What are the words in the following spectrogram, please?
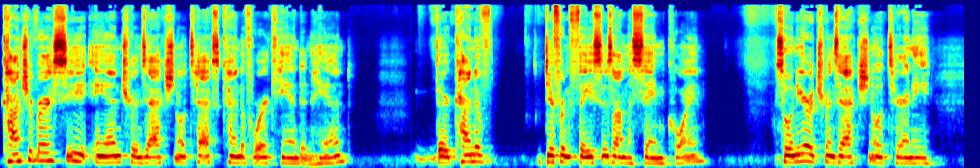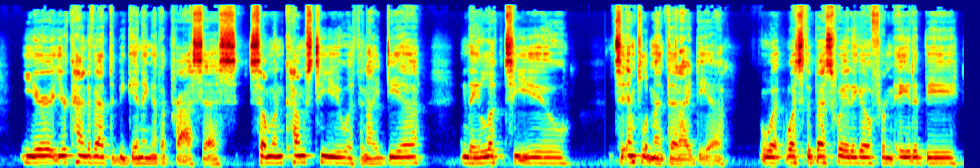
Controversy and transactional tax kind of work hand in hand. They're kind of different faces on the same coin. So when you're a transactional attorney, you're you're kind of at the beginning of the process. Someone comes to you with an idea and they look to you to implement that idea. What, what's the best way to go from A to B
